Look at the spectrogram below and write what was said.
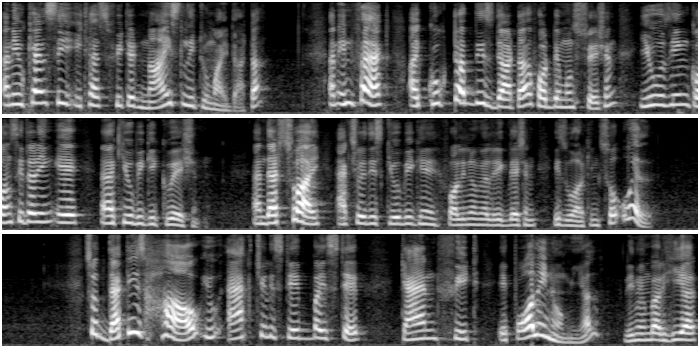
And you can see it has fitted nicely to my data and in fact, I cooked up this data for demonstration using considering a, a cubic equation and that is why actually this cubic polynomial regression is working so well. So, that is how you actually step by step can fit a polynomial remember here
